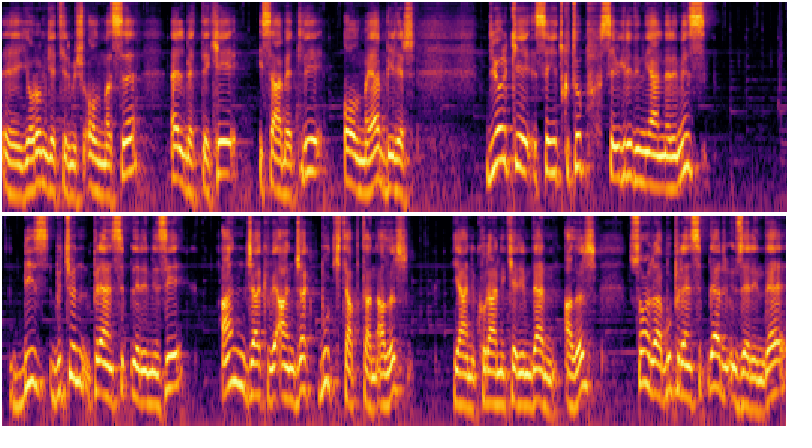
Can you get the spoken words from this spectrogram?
e, yorum getirmiş olması elbette ki isabetli olmayabilir. Diyor ki Seyit Kutup sevgili dinleyenlerimiz biz bütün prensiplerimizi ancak ve ancak bu kitaptan alır. yani Kur'an-ı Kerim'den alır. Sonra bu prensipler üzerinde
